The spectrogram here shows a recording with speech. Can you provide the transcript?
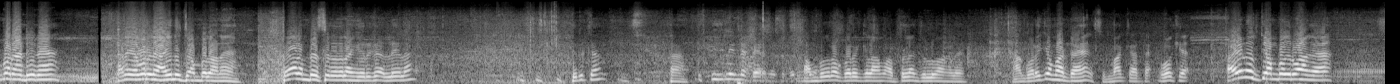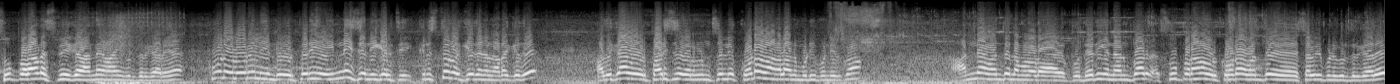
ரொம்ப நன்றிண்ணே. அண்ணா எவ்வளோ ஐநூற்றி ஐம்பதாண்ணே. பேரம் பேசுகிறதெல்லாம் இங்கே இருக்கா? இல்லையில? இருக்கா? ஆ. ஐம்பது ரூபா குறைக்கலாம் அப்படிலாம் சொல்லுவாங்களே. நான் குறைக்க மாட்டேன் சும்மா கேட்டேன். ஓகே. ஐநூற்றி ஐம்பது ரூபாங்க. சூப்பரான ஸ்பீக்கர் அண்ணன் வாங்கி கொடுத்துருக்காரு. கூடலூரில் இன்று ஒரு பெரிய இன்னிசை நிகழ்ச்சி கிறிஸ்தவ கீதங்கள் நடக்குது. அதுக்காக ஒரு பரிசு வரணும்னு சொல்லி கொடை வாங்கலாம்னு முடிவு பண்ணியிருக்கோம். அண்ணன் வந்து நம்மளோட நெருங்கிய நண்பர் சூப்பரான ஒரு கொடை வந்து செலக்ட் பண்ணி கொடுத்துருக்காரு.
